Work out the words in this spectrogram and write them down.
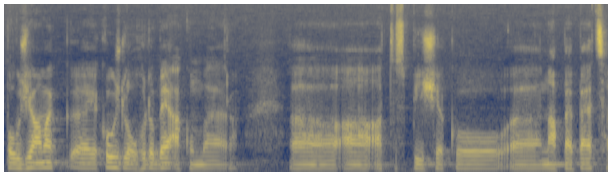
používáme jako už dlouhodobě Acomware a, a to spíš jako na PPC,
